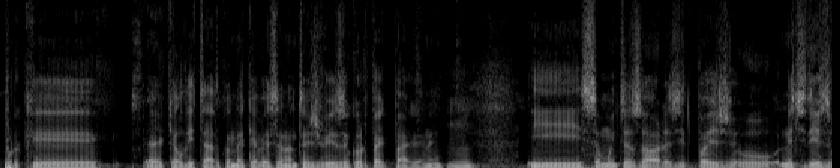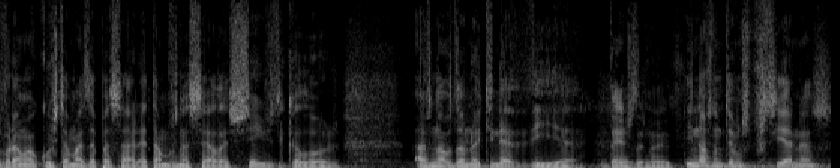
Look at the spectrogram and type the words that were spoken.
Porque é aquele ditado: quando a cabeça não tem juízo, o corpo é que paga, né? E são muitas horas. E depois, o, nestes dias de verão, é o que custa mais a passar. É, estamos nas celas, cheios de calor. Às nove da noite ainda é de dia. 10 da noite. E nós não temos persianas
